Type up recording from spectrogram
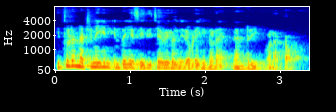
இத்துடன் நற்றினையின் இன்றைய செய்திச் சேவைகள் நிறைவடைகின்றன. நன்றி வணக்கம்.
